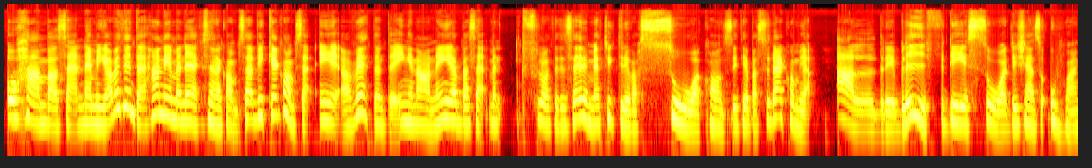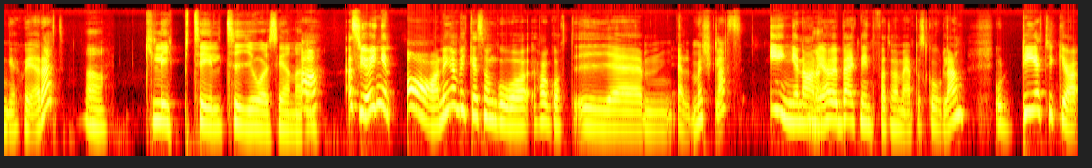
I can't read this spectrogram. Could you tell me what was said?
Och han bara så här, nej men jag vet inte, han är med sina kompisar. Vilka kompisar? Eh, Jag vet inte, ingen aning. Jag bara så här, men förlåt att jag säger det, men jag tyckte det var så konstigt. Jag bara, så där kommer jag aldrig bli, för det är så, det känns så oengagerat. Ja. Klipp till tio år senare. Ja, alltså jag har ingen aning om vilka som går, har gått i eh, Elmers klass. Ingen aning, jag har verkligen inte fått vara med på skolan. Och det tycker jag,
